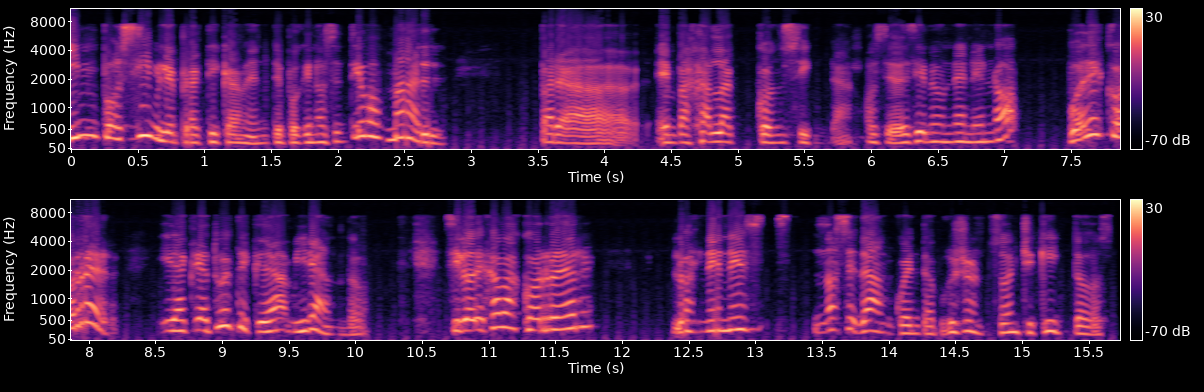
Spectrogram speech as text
imposible prácticamente, porque nos sentimos mal para bajar la consigna. O sea, decirle a un nene, no, puedes correr. Y la criatura te quedaba mirando. Si lo dejabas correr, los nenes no se dan cuenta, porque ellos son chiquitos.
